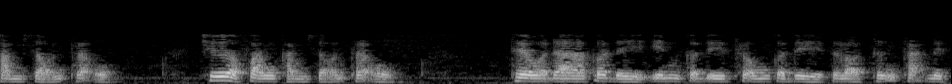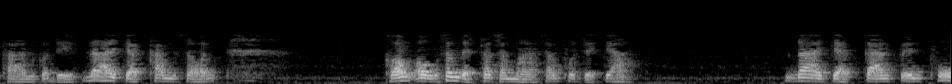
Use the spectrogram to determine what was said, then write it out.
คำสอนพระองค์ เชื่อฟังคำสอนพระองค์ เทวดาก็ดีอินก็ดีพรหมก็ดี ตลอดถึงพระนิพพานก็ดี ได้จากคำสอนขององค์สมเด็จพระสัมมาสัมพุทธเจ้า ได้จากการเป็นผู้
